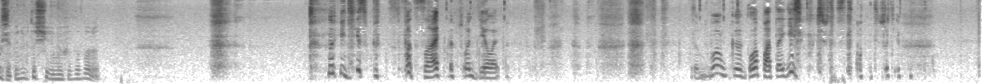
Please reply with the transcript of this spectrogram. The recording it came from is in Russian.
Осип, они утащили мой фотоаппарат. Ну иди сп- спасай, что делать? Будем как лопата есть.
